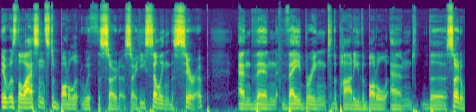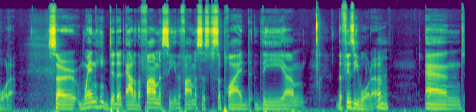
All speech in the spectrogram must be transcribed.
It was the license to bottle it with the soda. So he's selling the syrup, and then they bring to the party the bottle and the soda water. So when he did it out of the pharmacy, the pharmacist supplied the um, the fizzy water, and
